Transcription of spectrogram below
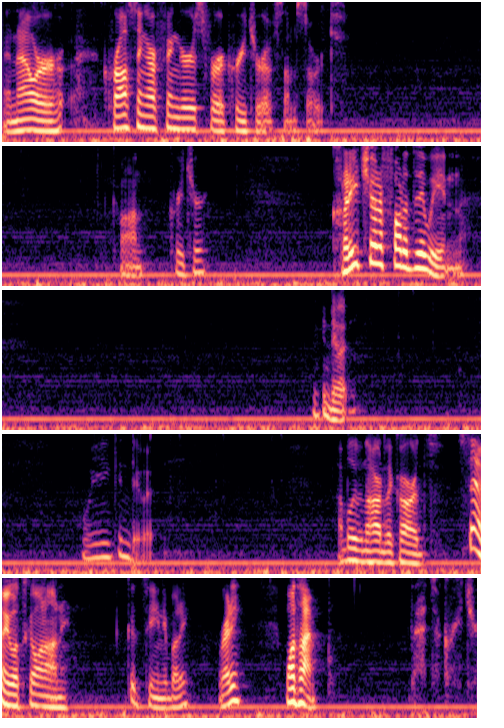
And now we're crossing our fingers for a creature of some sort. Come on, creature. Creature for the win. We can do it. We can do it. I believe in the heart of the cards. Sammy, what's going on? Good seeing you, buddy. Ready? One time. That's a creature.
